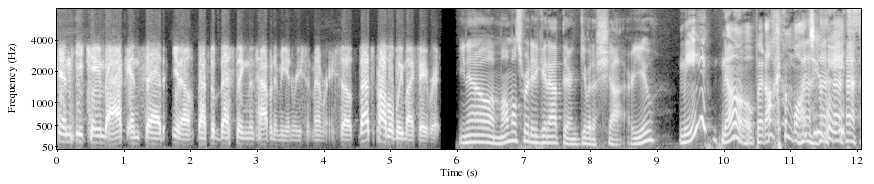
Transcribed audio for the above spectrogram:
then he came back and said you know that's the best thing that's happened to me in recent memory. So that's probably my favorite. You know, I'm almost ready to get out there and give it a shot. Are you? Me? No, but I'll come watch you race.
